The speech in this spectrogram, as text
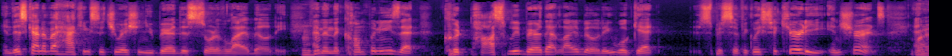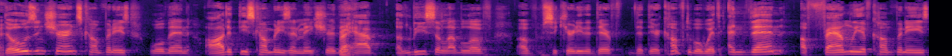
in this kind of a hacking situation, you bear this sort of liability. And then the companies that could possibly bear that liability will get specifically security insurance. And Right. those insurance companies will then audit these companies and make sure they Right. have at least a level of, of security that they're that they're comfortable with. And then a family of companies,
